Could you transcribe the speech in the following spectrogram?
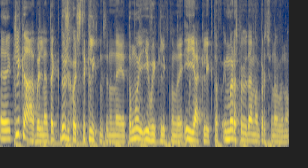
е, клікабельна. Так дуже хочеться клікнути на неї. Тому і ви клікнули, і я клікнув, і ми розповідаємо про цю новину.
